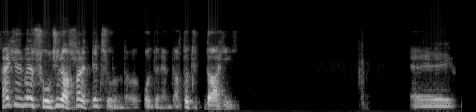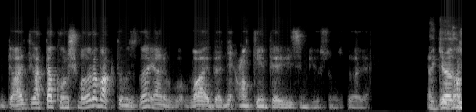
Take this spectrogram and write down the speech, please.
herkes böyle solcu laflar etmek zorunda o dönemde. Atatürk dahil. E, hatta konuşmalara baktığımızda yani vay be ne anti emperyalizm diyorsunuz böyle. Yani buradan,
